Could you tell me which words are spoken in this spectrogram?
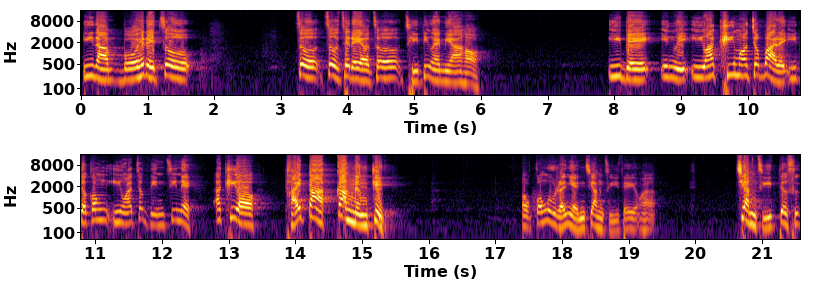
伊若无迄个做做做这个要做市长的名吼，伊袂因为伊话起码足歹咧，伊就讲伊话足认真的啊去哦。台大降两级，哦，公务人员降级的话，降级就是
